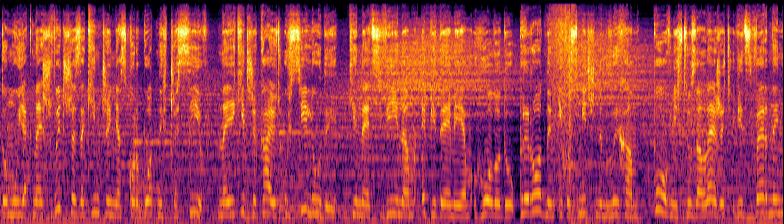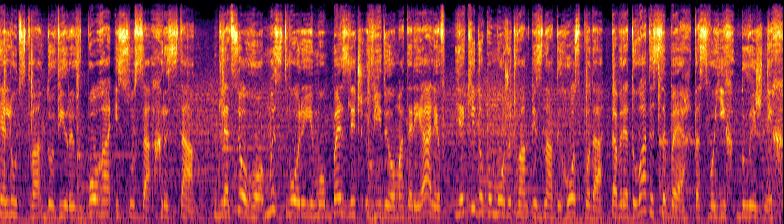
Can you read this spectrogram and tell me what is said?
Тому якнайшвидше закінчення скорботних часів, на які чекають усі люди, кінець війнам, епідеміям, голоду, природним і космічним лихам, повністю залежить від звернення людства до віри в Бога Ісуса Христа. Для цього ми створюємо безліч відеоматеріалів, які допоможуть вам пізнати Господа та врятувати себе та своїх ближніх.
